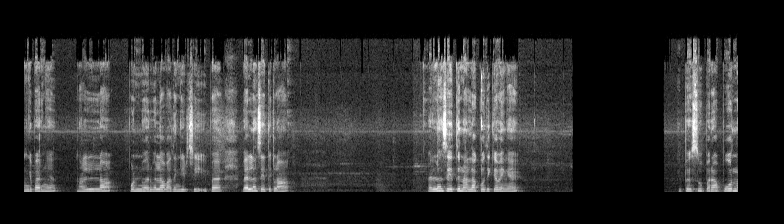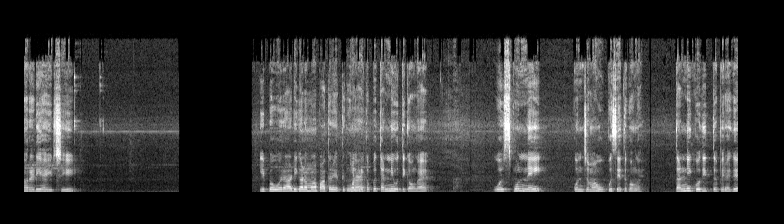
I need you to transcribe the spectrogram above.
இங்கே பாருங்கள் நல்லா பொன் வறுவலாக வதங்கிடுச்சு. இப்போ வெல்லம் சேர்த்துக்கலாம். வெல்லம் சேர்த்து நல்லா கொதிக்க வைங்க. இப்போ சூப்பராக பூர்ணம் ரெடி ஆயிடுச்சு. இப்போ ஒரு அடிகனமாக பாத்திரம் எடுத்துக்கோங்க. ஒன்றரை கப்பு தண்ணி ஊற்றிக்கோங்க ஒரு ஸ்பூன் நெய் கொஞ்சமாக உப்பு சேர்த்துக்கோங்க. தண்ணி கொதித்த பிறகு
